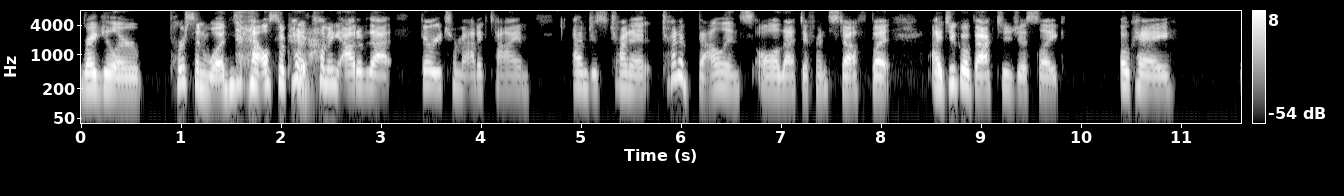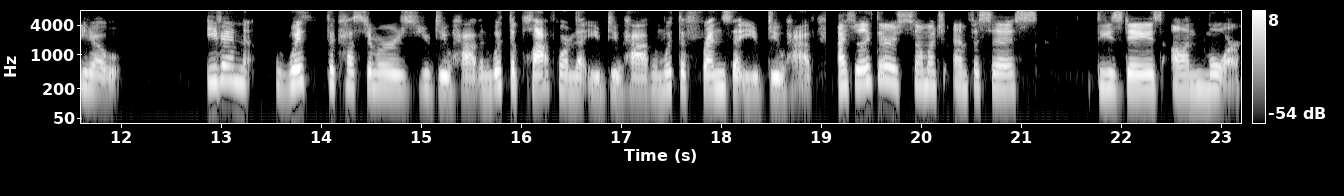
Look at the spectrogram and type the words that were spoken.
regular person would now. So kind yeah. of coming out of that very traumatic time I'm just trying to trying to balance all that different stuff. But I do go back to just like, okay, you know, even with the customers you do have and with the platform that you do have and with the friends that you do have, I feel like there is so much emphasis these days on more,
